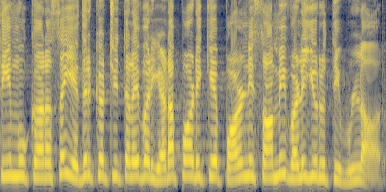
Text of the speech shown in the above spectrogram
திமுக அரசை எதிர்க்கட்சித் தலைவர் எடப்பாடி கே பழனிசாமி வலியுறுத்தியுள்ளார்.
